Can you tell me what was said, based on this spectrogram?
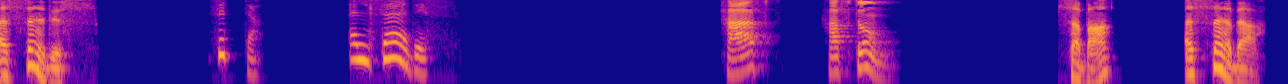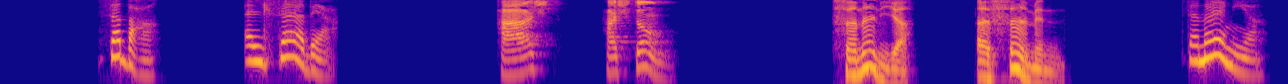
السادس. ستة. السادس. هفت. هفتم. سبعة. السابع. سبعة. السابع. هشت. هشتم. ثمانية. الثامن. ثمانية.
